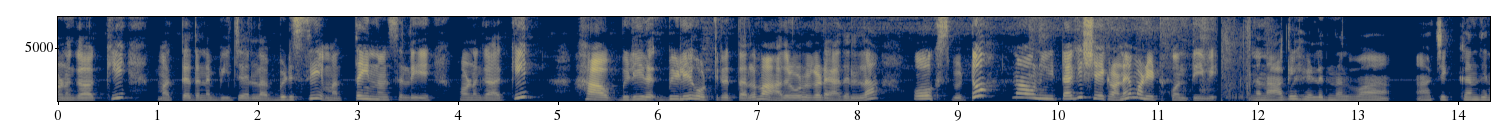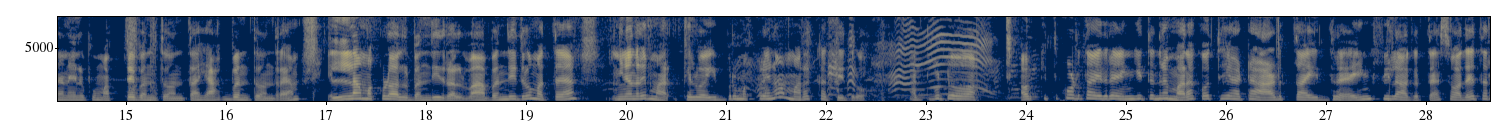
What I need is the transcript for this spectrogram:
ಒಣಗಾಕಿ, ಮತ್ತು ಅದನ್ನು ಬೀಜ ಎಲ್ಲ ಬಿಡಿಸಿ ಮತ್ತೆ ಇನ್ನೊಂದ್ಸಲಿ ಒಣಗಾಕಿ, ಹಾ, ಬಿಳಿ ಬಿಳಿ ಹೊಟ್ಟಿರುತ್ತಲ್ವ ಅದ್ರ ಒಳಗಡೆ ಅದೆಲ್ಲ ಹೋಗಿಸ್ಬಿಟ್ಟು ನಾವು ನೀಟಾಗಿ ಶೇಖರಣೆ ಮಾಡಿ ಇಟ್ಕೊತೀವಿ ನಾನು ಆಗಲೇ ಹೇಳಿದ್ನಲ್ವಾ, ಆ ಚಿಕ್ಕಂದಿನ ನೆನಪು ಮತ್ತೆ ಬಂತು ಅಂತ, ಯಾಕೆ ಬಂತು ಅಂದರೆ, ಎಲ್ಲ ಮಕ್ಕಳು ಅಲ್ಲಿ ಬಂದಿದ್ರಲ್ವಾ, ಬಂದಿದ್ರು ಮತ್ತು, ಏನಂದರೆ ಮ, ಕೆಲವು ಇಬ್ಬರು ಮಕ್ಕಳೇನೋ ಮರಕ್ಕೆ ಹತ್ತಿದ್ರು ಹತ್ಬಿಟ್ಟು ಅವ್ರು ಕಿತ್ಕೊಡ್ತಾ ಇದ್ರೆ ಹೆಂಗಿತ್ತು ಅಂದರೆ ಮರ ಕೊತ್ತಿ ಆಟ ಆಡ್ತಾ ಇದ್ದರೆ ಹೆಂಗೆ ಫೀಲ್ ಆಗುತ್ತೆ? ಸೊ ಅದೇ ಥರ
